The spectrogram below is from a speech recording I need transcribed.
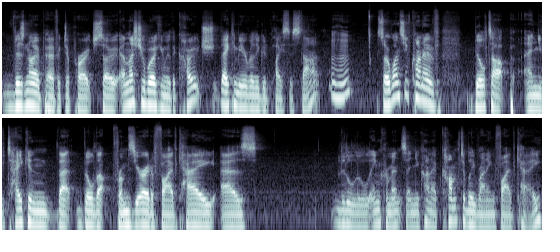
there's no perfect approach so unless you're working with a coach they can be a really good place to start Mm-hmm. So once you've kind of built up and you've taken that build up from 0 to 5k as little little increments and you're kind of comfortably running 5k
